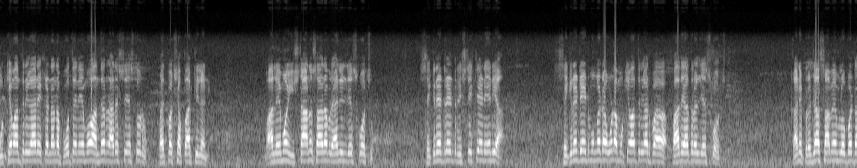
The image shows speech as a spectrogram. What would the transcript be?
ముఖ్యమంత్రి గారు ఎక్కడన్నా పోతేనేమో అందరిని అరెస్ట్ చేస్తారు ప్రతిపక్ష పార్టీలని. వాళ్ళేమో ఇష్టానుసారం ర్యాలీలు చేసుకోవచ్చు. సెక్రటరేట్ రిస్ట్రిక్టెడ్ ఏరియా. సెక్రటరేట్ ముంగట కూడా ముఖ్యమంత్రి గారు పా పాదయాత్రలు చేసుకోవచ్చు. కానీ ప్రజాస్వామ్యం లోపల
